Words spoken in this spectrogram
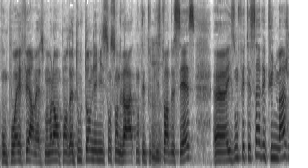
qu'on pourrait faire, mais à ce moment-là, on prendrait tout le temps de l'émission si on devait raconter toute l'histoire de CS. Euh, ils ont fêté ça avec une mage.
